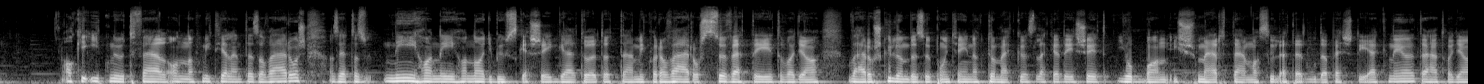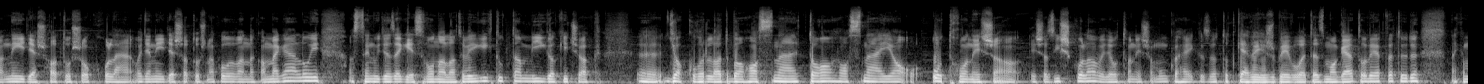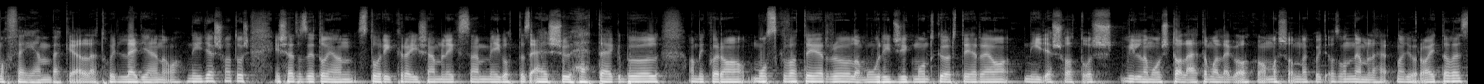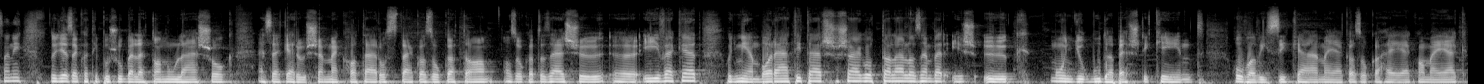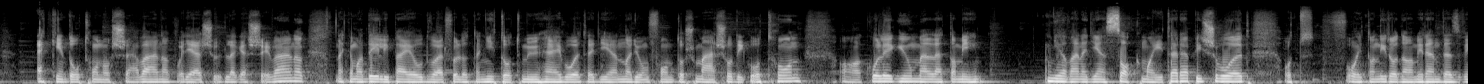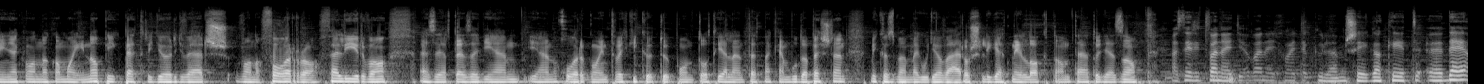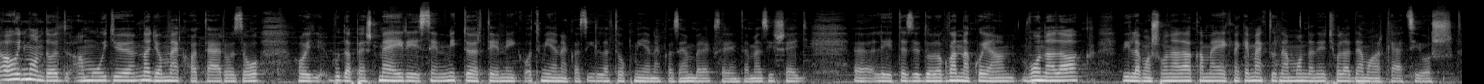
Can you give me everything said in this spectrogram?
aki itt nőtt fel, annak mit jelent ez a város, azért az néha-néha nagy büszkeséggel töltött el, mikor a város szövetét, vagy a város különböző pontjainak tömegközlekedését jobban ismertem a született budapestieknél, tehát hogy a 4-es 6-osok hol áll, vagy a 4-es 6-osnak hol vannak a megállói, aztán ugye az egész vonalat végig tudtam, míg aki csak ö, gyakorlatban használta, használja otthon és, a, és az iskola, vagy otthon és a munkahely között, ott kevésbé volt ez magától értetődő. Nekem a fejembe kellett, hogy legyen a 4-es 6-os, és hát azért olyan sztorikra is emlékszem még ott az első hetekből, amikor a Moszkva térről, a Múri Zsigmond körtérre a 4-es 6-os villamos találtam a legalkalmasabbnak, hogy azon nem lehet nagyon rajta veszeni. De ugye ezek a típusú beletanulások, ezek erősen meghatározták azokat, a, azokat az első ö, éveket, hogy milyen baráti társaságot talál az ember, és ők mondjuk budapestiként hova viszik el, melyek azok a helyek, amelyek ekként otthonossá válnak, vagy elsődlegessé válnak. Nekem a déli pályaudvar fölött a nyitott műhely volt egy ilyen nagyon fontos második otthon a kollégium mellett, ami Nyilván egy ilyen szakmai terep is volt, ott folyton irodalmi rendezvények vannak a mai napig, Petri György vers van a farra felírva, ezért ez egy ilyen, ilyen horgonyt vagy kikötőpontot jelentett nekem Budapesten, miközben meg ugye a Városligetnél laktam, tehát hogy ez a... Azért itt van, egy, van egyfajta különbség a két, de ahogy mondod, amúgy nagyon meghatározó, hogy Budapest mely részén mi történik, ott milyenek az illatok, milyenek az emberek, szerintem ez is egy létező dolog. Vannak olyan vonalak, villamos vonalak, amelyeknek én meg tudnám mondani, hogy hol a demarkációs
